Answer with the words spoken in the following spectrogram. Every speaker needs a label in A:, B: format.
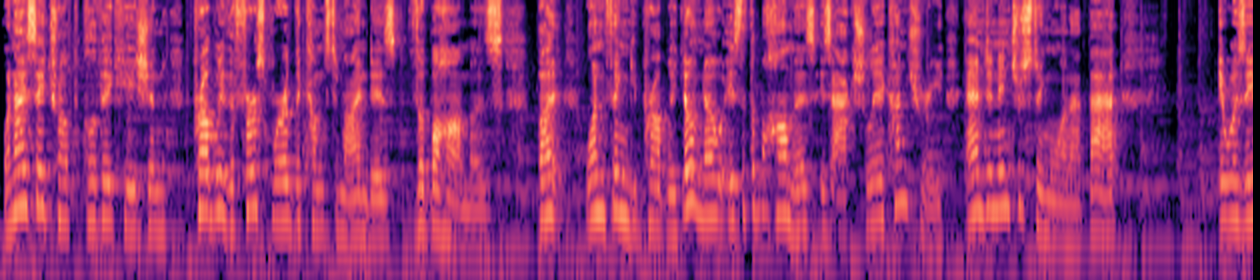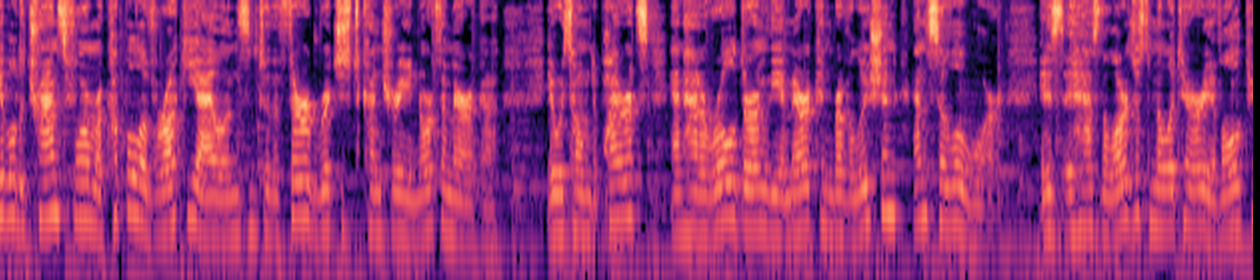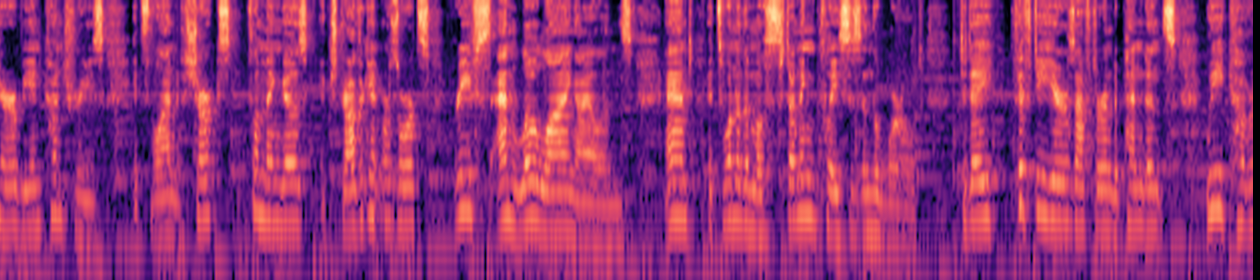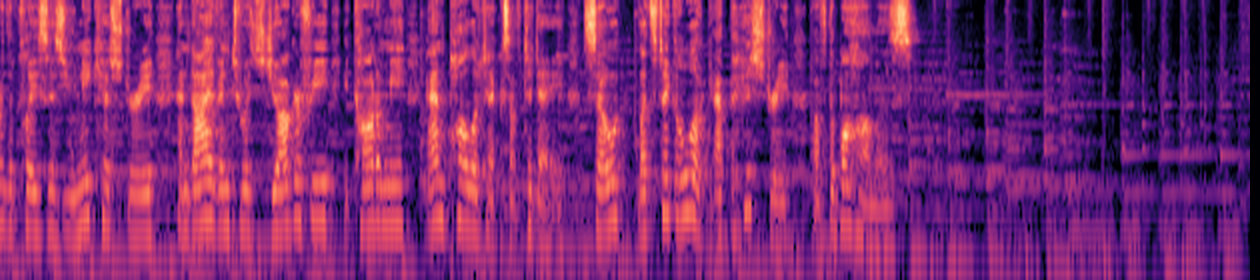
A: When I say tropical vacation, probably the first word that comes to mind is the Bahamas. But one thing you probably don't know is that the Bahamas is actually a country, and an interesting one at that. It was able to transform a couple of rocky islands into the third richest country in North America. It was home to pirates and had a role during the American Revolution and Civil War. It, is, it has the largest military of all Caribbean countries. It's the land of sharks, flamingos, extravagant resorts, reefs, and low lying islands. And it's one of the most stunning places in the world. Today, 50 years after independence, we cover the place's unique history and dive into its geography, economy, and politics of today. So, let's take a look at the history of the Bahamas.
